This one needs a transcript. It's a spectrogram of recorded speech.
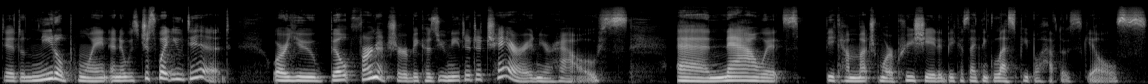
did a needlepoint and it was just what you did. Or you built furniture because you needed a chair in your house. And now it's become much more appreciated because I think less people have those skills.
